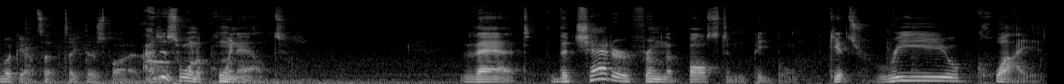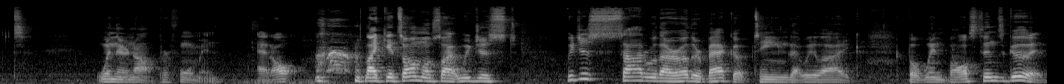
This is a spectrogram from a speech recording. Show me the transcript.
Lookouts up to take their spot. I just want to point out that the chatter from the Boston people gets real quiet when they're not performing at all. like it's almost like we just we just side with our other backup team that we like. But when Boston's good,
